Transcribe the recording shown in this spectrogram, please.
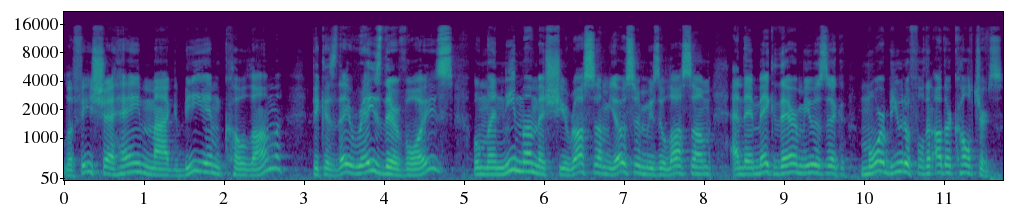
Lafi shehem magbiim kolam, because they raise their voice, umanima meshirasam yoser mizulasam, and they make their music more beautiful than other cultures.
